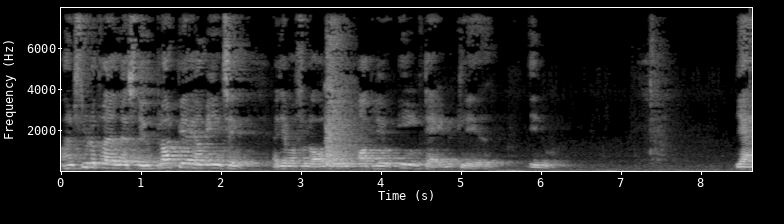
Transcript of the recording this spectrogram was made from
Og han slutter brevet med at skrive, blot beder jeg om én ting, at jeg må få lov til at opleve en dag med glæde. endnu. Ja,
